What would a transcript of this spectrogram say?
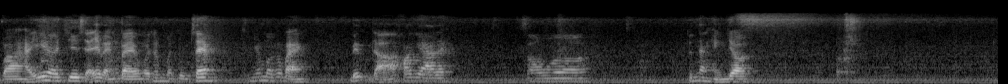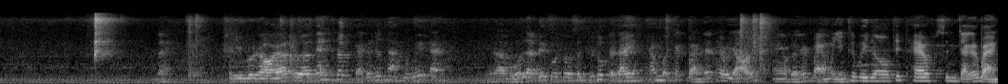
Và hãy ờ, chia sẻ với bạn bè và thân mình cùng xem. Xin cảm ơn các bạn. Bếp đã khóa ga đây. Sau uh, tính năng hẹn giờ đây thì vừa rồi tôi đã test tất cả các tính năng của bếp đây thì là buổi live bếp của tôi xin kết thúc tại đây. Cảm ơn các bạn đã theo dõi. Hẹn gặp lại các bạn vào những cái video tiếp theo. Xin chào các bạn.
